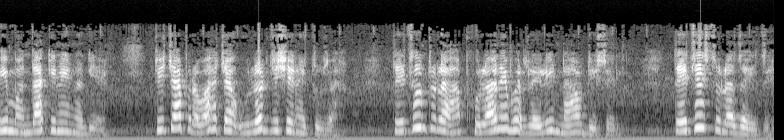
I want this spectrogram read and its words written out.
ही मंदाकिनी नदी आहे. तिच्या प्रवाहाच्या उलट दिशेने तुझा तेथून तुला फुलाने भरलेली नाव दिसेल. तेथेच तुला जायचे.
